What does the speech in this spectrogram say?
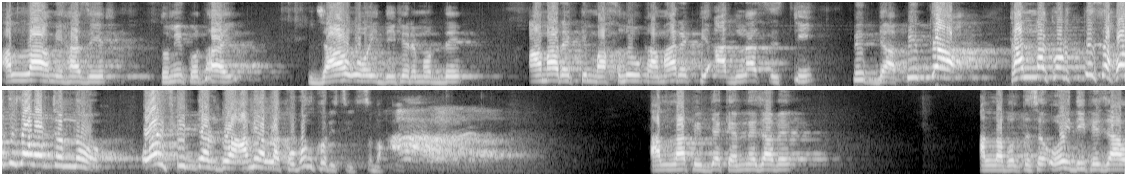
আল্লাহ আমি হাজির, তুমি কোথায়? যাও ওই দ্বীপের মধ্যে। আমার একটি মাখলুক, আমার একটি আদনা সৃষ্টি। পিপডা পিপডা, কান্না করতেছে হজে যাওয়ার জন্য। ওই পিপডার দোয়া আমি আল্লাহ কবুল করেছি আল্লাহ পিপডা কেমনে যাবে? আল্লাহ বলতেছে, ওই দ্বীপে যাও।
